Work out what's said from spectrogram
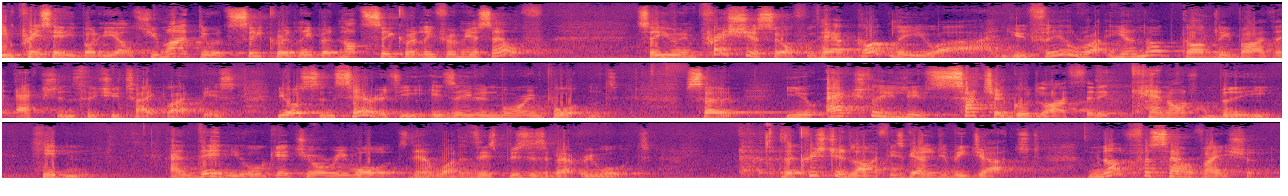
impress anybody else. You might do it secretly, but not secretly from yourself. So you impress yourself with how godly you are, and you feel right. You're not godly by the actions that you take like this. Your sincerity is even more important. So you actually live such a good life that it cannot be hidden. And then you will get your rewards. Now, what is this business about rewards? The Christian life is going to be judged, not for salvation.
